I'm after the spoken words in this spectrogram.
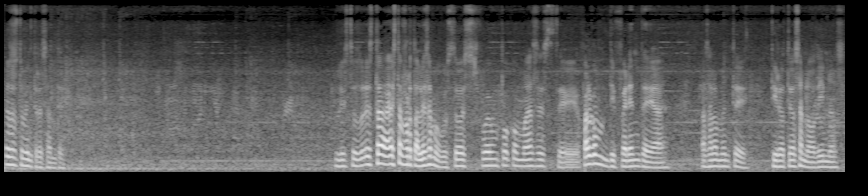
Eso estuvo interesante. Listo. Esta, esta fortaleza me gustó. Fue un poco más, este... Fue algo diferente a, a solamente tiroteos anodinos.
